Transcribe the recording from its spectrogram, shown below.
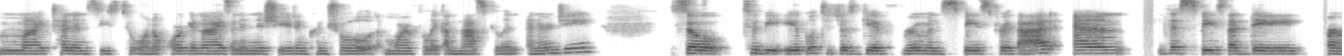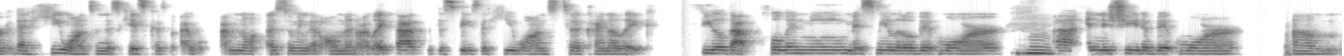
my tendencies to want to organize and initiate and control more of like a masculine energy. So to be able to just give room and space for that and the space that they or that he wants in this case, because I'm not assuming that all men are like that, but the space that he wants to kind of like feel that pull in me, miss me a little bit more, mhm, uh, initiate a bit more. Um,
